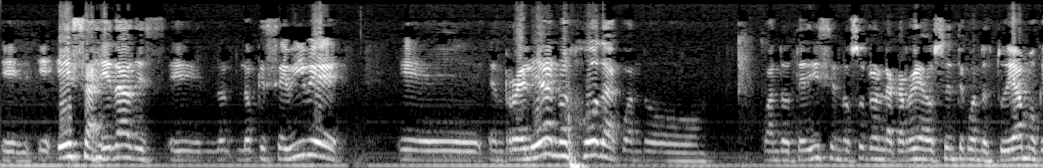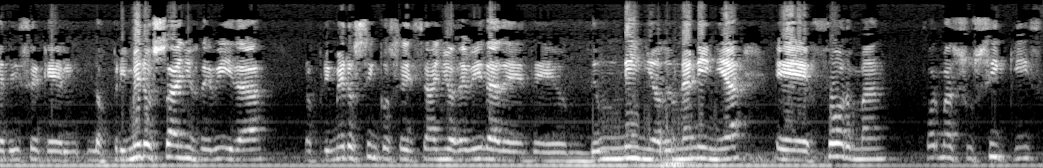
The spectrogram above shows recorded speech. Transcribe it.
eh, esas edades, lo, que se vive en realidad no es joda cuando cuando te dicen nosotros en la carrera docente cuando estudiamos que te dice que los primeros años de vida los primeros cinco o seis años de vida de, de, un niño, de una niña, eh, forman, forman su psiquis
